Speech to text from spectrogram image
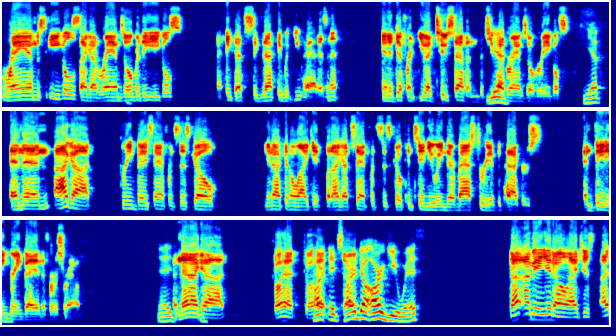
Rams, Eagles. I got Rams over the Eagles. I think that's exactly what you had, isn't it? In a different, you had 2 7, but you Yeah. had Rams over Eagles. Yep. And then I got Green Bay, San Francisco. You're not going to like it, but I got San Francisco continuing their mastery of the Packers and beating Green Bay in the first round. And then I got. Go ahead. Go ahead. it's Sorry. hard to argue with. I I mean, you know, I just I,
